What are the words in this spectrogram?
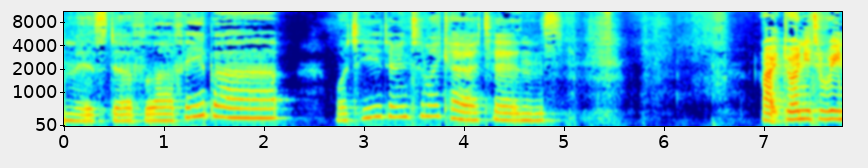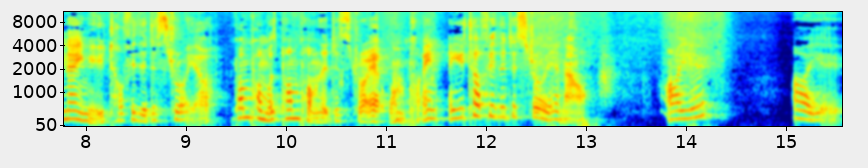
Mr. Fluffy Butt. What are you doing to my curtains? Right, do I need to rename you Toffee the Destroyer? Pom Pom was Pom Pom the Destroyer at one point. Are you Toffee the Destroyer now? Are you? Are you?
